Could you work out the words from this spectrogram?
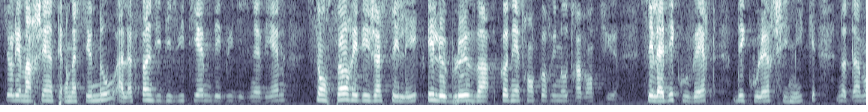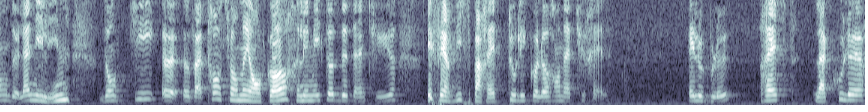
sur les marchés internationaux à la fin du XVIIIe, début XIXe. Son sort est déjà scellé et le bleu va connaître encore une autre aventure. C'est la découverte des couleurs chimiques, notamment de l'aniline, qui euh, va transformer encore les méthodes de teinture et faire disparaître tous les colorants naturels. Et le bleu reste la couleur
